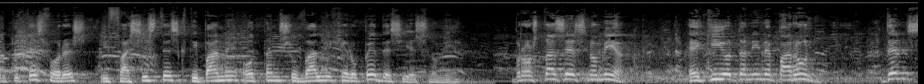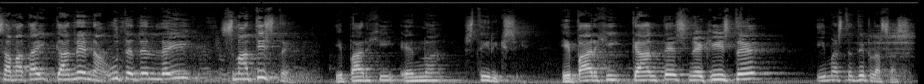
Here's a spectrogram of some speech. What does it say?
Αρκετές φορές οι φασίστες χτυπάνε όταν σου βάλει χεροπέντες η αστυνομία. Μπροστά σε αστυνομία. Εκεί όταν είναι παρόν δεν σταματάει κανένα, ούτε δεν λέει σματίστε. Υπάρχει ένα στήριξη. Υπάρχει, κάντε, συνεχίστε, είμαστε δίπλα σας.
